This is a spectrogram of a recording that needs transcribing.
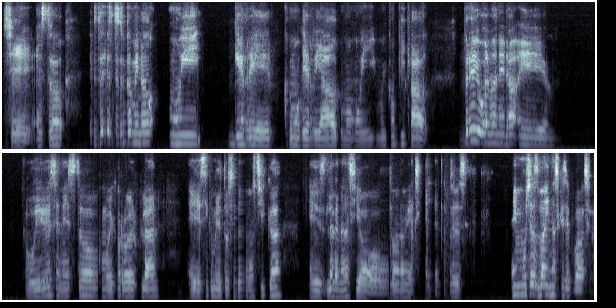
Sí, esto, este, este, es un camino muy guerrero, como guerreado, como muy, muy complicado. Pero de igual manera, eh, o vives en esto, como dijo Robert Plan, eh, cinco minutos de música es la ganancia o vida. Entonces, hay muchas vainas que se puede hacer.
